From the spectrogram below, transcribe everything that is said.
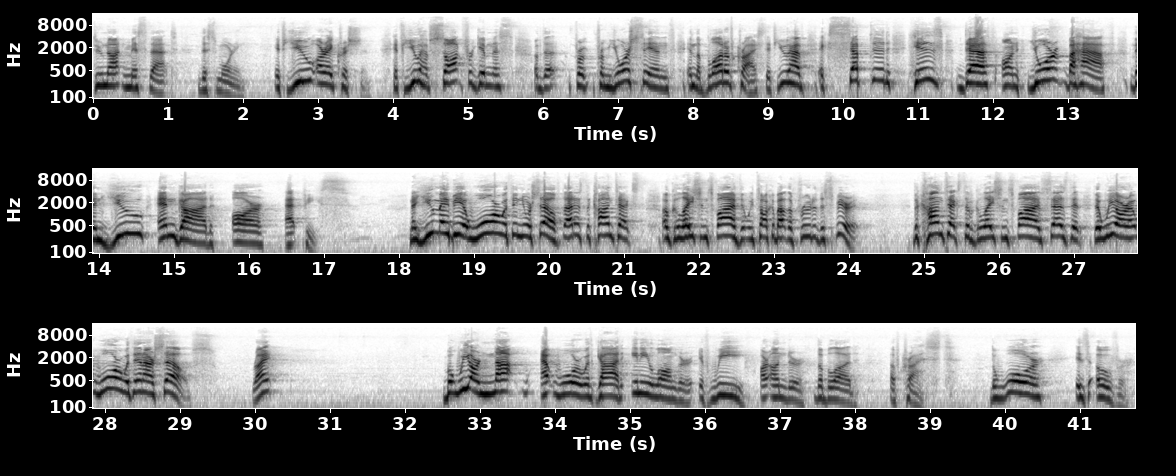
Do not miss that this morning. If you are a Christian, if you have sought forgiveness of the, from, from your sins in the blood of Christ, if you have accepted his death on your behalf, then you and God are at peace. Now, you may be at war within yourself. That is the context of Galatians 5 that we talk about the fruit of the Spirit. The context of Galatians 5 says that, that we are at war within ourselves, right? But we are not at war with God any longer if we are under the blood of Christ. The war is over.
